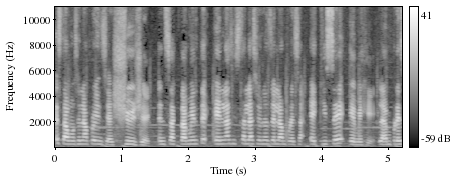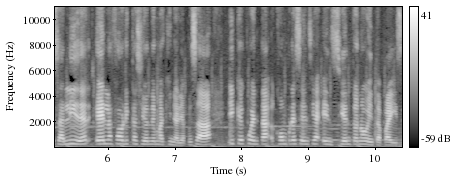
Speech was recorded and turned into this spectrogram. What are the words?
estamos en la provincia de Zhejiang, exactamente en las instalaciones de la empresa XCMG, la empresa líder en la fabricación de maquinaria pesada y que cuenta con presencia en 190 países.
